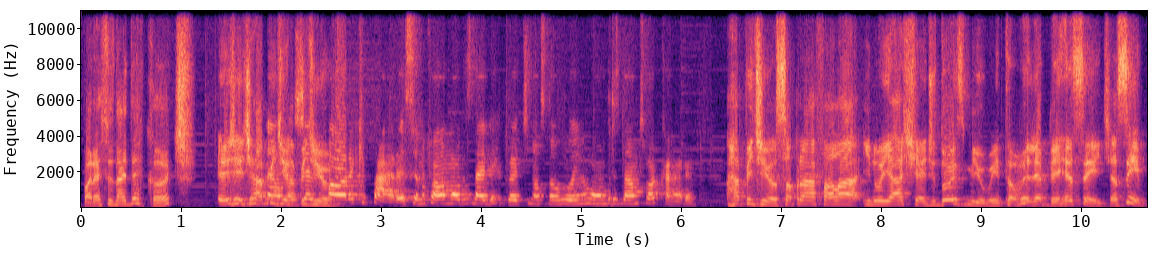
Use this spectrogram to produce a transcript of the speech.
parece Snyder Cut. Ei, gente, rapidinho, não, rapidinho. uma hora que para. Você não fala mal do Snyder Cut, não, senão eu vou em Londres dar na sua cara. Rapidinho, só pra falar, Inuyasha é de 2000, então ele é bem recente. Assim,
